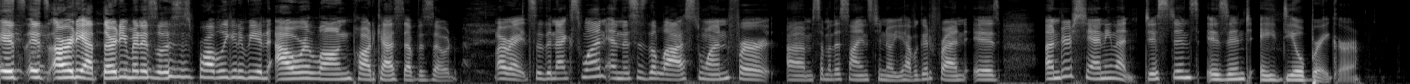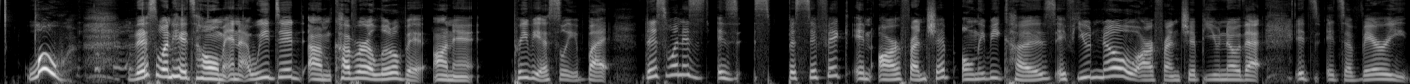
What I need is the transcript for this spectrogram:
it's it's already at 30 minutes, so this is probably going to be an hour long podcast episode. All right, so the next one, and this is the last one for um, some of the signs to know you have a good friend, is understanding that distance isn't a deal breaker. Woo! this one hits home, and we did um, cover a little bit on it previously, but this one is is specific in our friendship only because if you know our friendship, you know that it's it's a very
